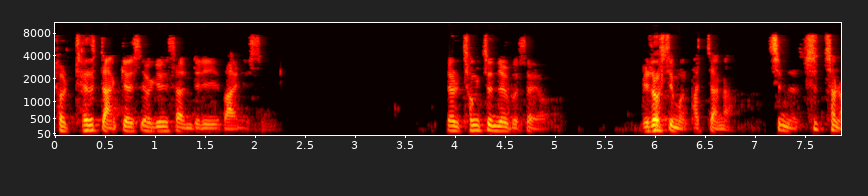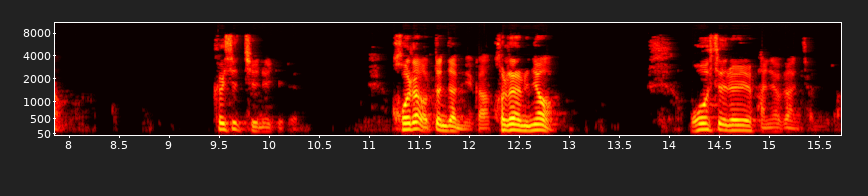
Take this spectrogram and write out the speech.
별 대수도 않게 여기는 사람들이 많이 있습니다. 여러분 정치인들 보세요. 몇억씩만 받잖아. 수천억. 그것이 진의 길이에요. 고라 어떤 자입니까? 고라는요, 모세를 반역한 자입니다.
